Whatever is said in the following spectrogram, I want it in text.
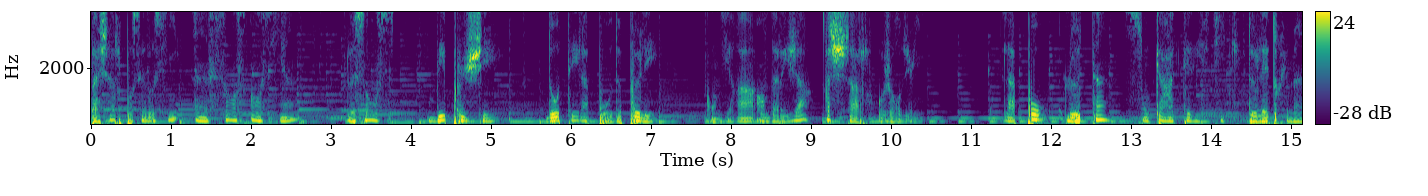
Bachar possède aussi un sens ancien, le sens d'éplucher, d'ôter la peau, de peler, qu'on dira en darija kashar aujourd'hui. La peau, le teint sont caractéristiques de l'être humain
